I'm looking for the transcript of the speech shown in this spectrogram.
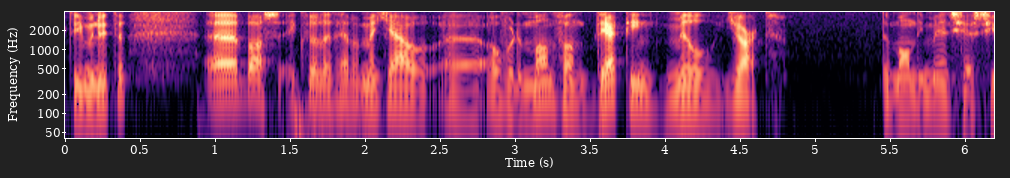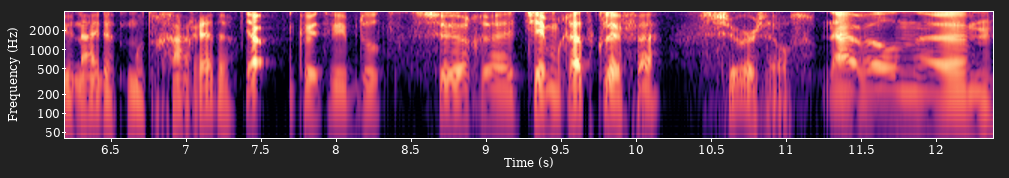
10 minuten. Eh, Bas, ik wil het hebben met jou eh, over de man van 13 miljard. De man die Manchester United moet gaan redden. Ja, ik weet wie je bedoelt. Sir eh, Jim Radcliffe, hè. Sir zelfs. Nou, wel een, ehm,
